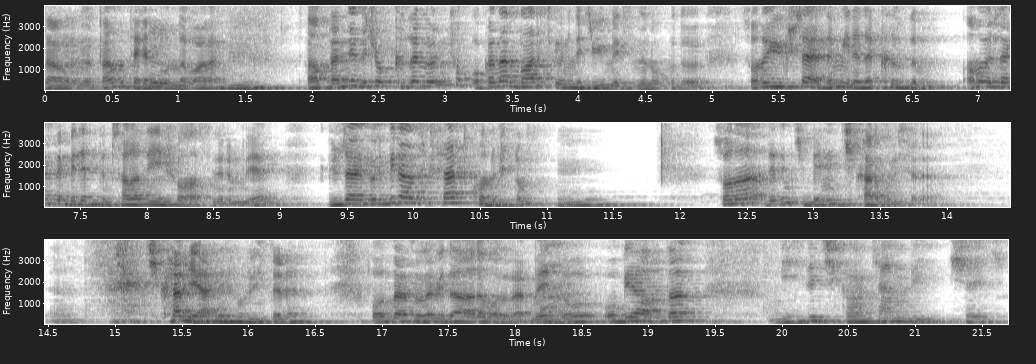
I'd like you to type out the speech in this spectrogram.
davranıyor tamam mı telefonda bana. Hanımefendiye de çok kızamıyorum. Çok o kadar bariz ki önündeki bir metinden okuduğu. Sonra yükseldim yine de kızdım. Ama özellikle belirttim sana değil şu an sinirim diye. Güzel böyle birazcık sert konuştum. Sonra dedim ki beni çıkar bu listeden. Evet. Çıkar ya beni bu listeden. Ondan sonra bir daha aramadılar. Neyse o, o bir hafta Biz de çıkarken bir şey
